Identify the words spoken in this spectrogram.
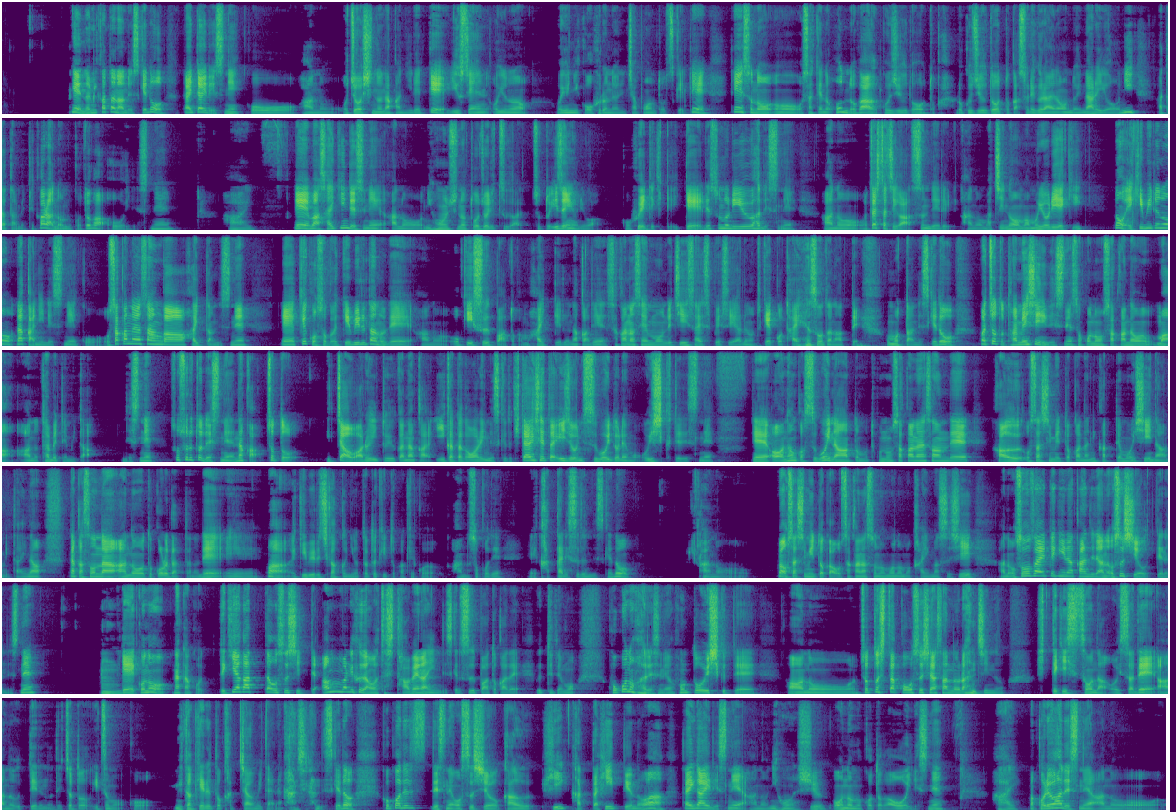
で、飲み方なんですけど、大体ですね、こう、あの、お調子の中に入れて、湯煎、お湯の、お湯にこうお風呂のようにチャポンとつけて、で、そのお酒の温度が50度とか60度とかそれぐらいの温度になるように温めてから飲むことが多いですね。はい。で、まあ最近ですね、あの、日本酒の登場率がちょっと以前よりはこう増えてきていて、で、その理由はですね、あの、私たちが住んでいる、あの、町の、まあ、最寄り駅の駅ビルの中にですね、こう、お魚屋さんが入ったんですね。で、結構そこ駅ビルなので、あの、大きいスーパーとかも入っている中で、魚専門で小さいスペースでやるのって結構大変そうだなって思ったんですけど、まあちょっと試しにですね、そこのお魚を、まあ、あの、食べてみたんですね。そうするとですね、なんかちょっと言っちゃ悪いというか、なんか言い方が悪いんですけど、期待してた以上にすごいどれも美味しくてですね。で、あ、なんかすごいなと思って、このお魚屋さんで買うお刺身とか何買っても美味しいな、みたいな、なんかそんなあのところだったので、えー、まあ、駅ビル近くに寄った時とか結構、あの、そこで買ったりするんですけど、あの、まあ、お刺身とかお魚そのものも買いますし、あの、お惣菜的な感じであの、お寿司を売ってるんですね。うん。で、この、なんかこう、出来上がったお寿司ってあんまり普段私食べないんですけど、スーパーとかで売ってても。ここのはですね、本当美味しくて、あの、ちょっとしたこう、お寿司屋さんのランチの匹敵しそうな美味しさで、あの、売っているので、ちょっといつもこう、見かけると買っちゃうみたいな感じなんですけど、ここでですね、お寿司を買う日、買った日っていうのは、大概ですね、あの、日本酒を飲むことが多いですね。はい。まあ、これはですね、あの、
